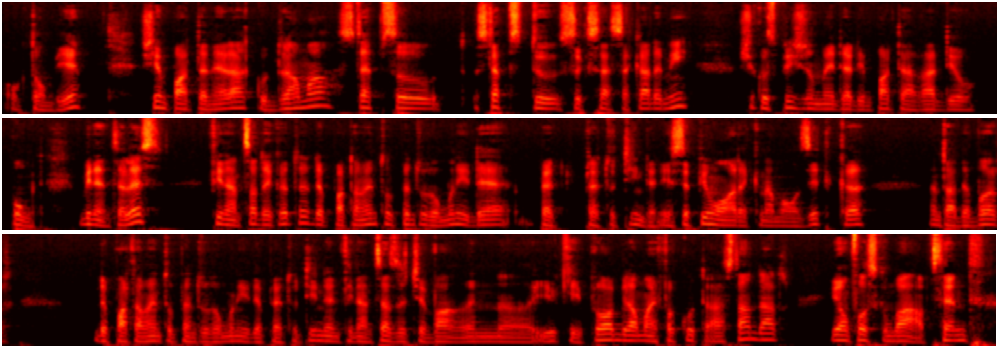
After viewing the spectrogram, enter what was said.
octombrie și în parteneria cu drama Steps to, Steps to Success Academy și cu sprijinul media din partea Radio. Punct. Bineînțeles, finanțat de către Departamentul pentru Românii de Pretutindeni. Este prima oară când am auzit că, într-adevăr, Departamentul pentru Românii de Pretutindeni finanțează ceva în UK. Uh, Probabil am mai făcut asta, dar eu am fost cândva absent,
